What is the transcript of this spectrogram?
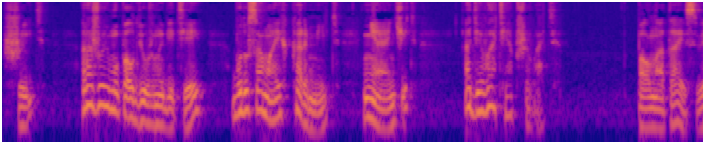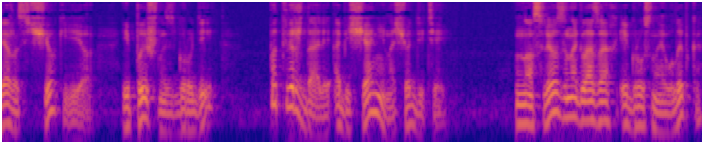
шить, рожу ему полдюжины детей, буду сама их кормить, нянчить, одевать и обшивать. Полнота и свежесть щек ее и пышность груди подтверждали обещание насчет детей. Но слезы на глазах и грустная улыбка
